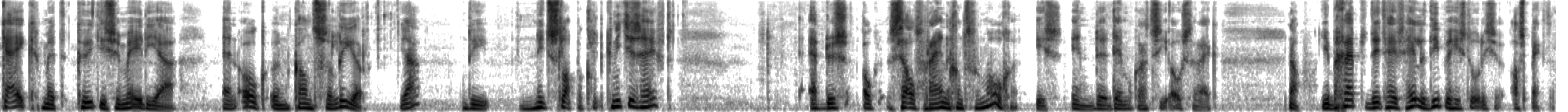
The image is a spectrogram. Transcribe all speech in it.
kijk met kritische media en ook een kanselier, ja, die niet slappe knietjes heeft, er dus ook zelfreinigend vermogen is in de democratie Oostenrijk. Nou, je begrijpt, dit heeft hele diepe historische aspecten.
